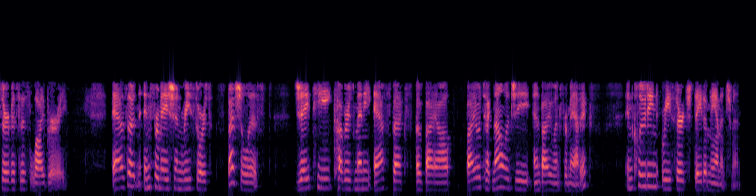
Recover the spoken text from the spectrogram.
Services Library. As an information resource specialist, JP covers many aspects of bio biotechnology and bioinformatics, including research data management.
